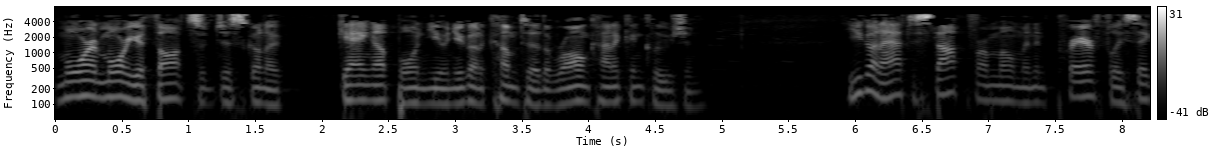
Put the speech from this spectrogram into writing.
More and more your thoughts are just going to gang up on you and you're going to come to the wrong kind of conclusion. You're going to have to stop for a moment and prayerfully say,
